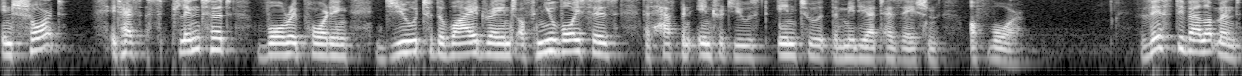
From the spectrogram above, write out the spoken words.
In short, it has splintered war reporting due to the wide range of new voices that have been introduced into the mediatization of war. This development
